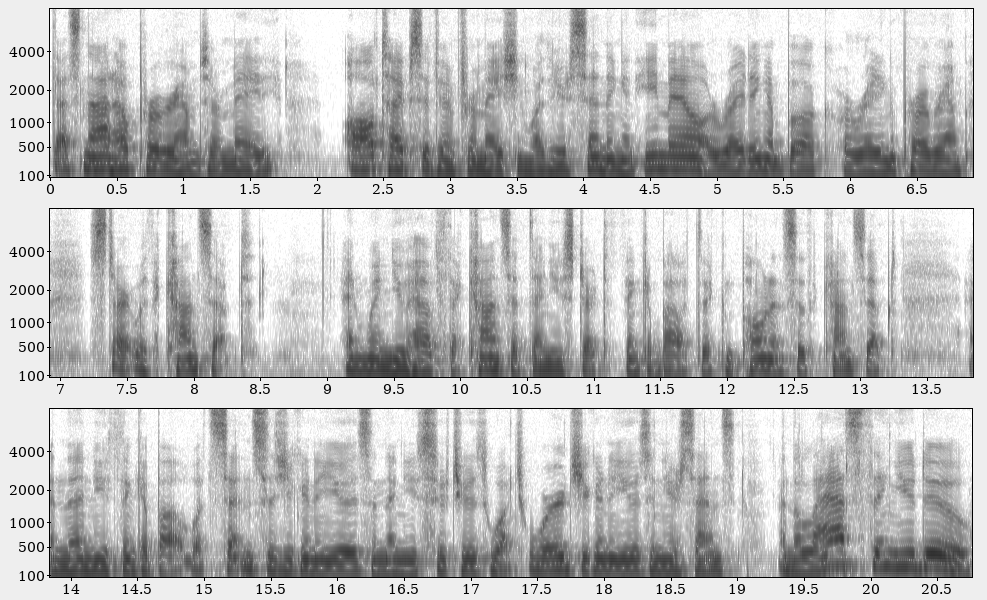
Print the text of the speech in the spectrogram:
That's not how programs are made. All types of information, whether you're sending an email or writing a book or writing a program, start with a concept. And when you have the concept, then you start to think about the components of the concept. And then you think about what sentences you're going to use, and then you choose what words you're going to use in your sentence. And the last thing you do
